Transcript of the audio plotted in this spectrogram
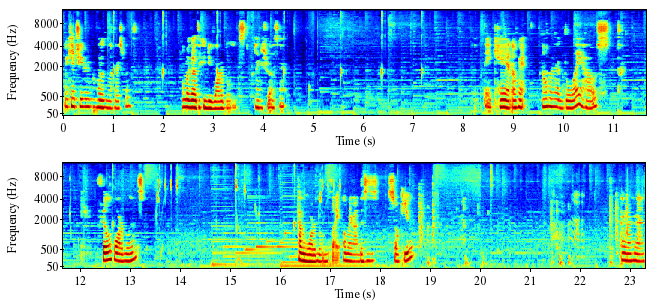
We can't you even propose in the first place? Oh my god, they can do water balloons. I just realized that. They can. Okay. Oh my god, the lighthouse. Fill with water balloons. Have a water balloon fight. Oh my god, this is so cute. I'm not gonna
